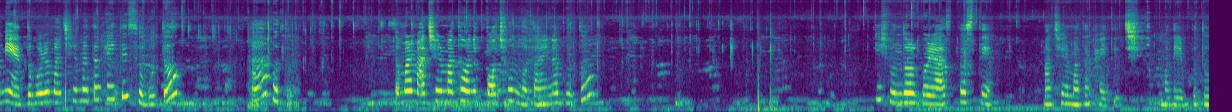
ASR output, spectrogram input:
তুমি এত বড় মাছের মাথা খাইতেছো, বুতো? হ্যাঁ বুতু। তোমার মাছের মাথা অনেক পছন্দ, তাই না, বুতু? কি সুন্দর করে আস্তে আস্তে মাছের মাথা খাইতেছি, আমাদের ভুতু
